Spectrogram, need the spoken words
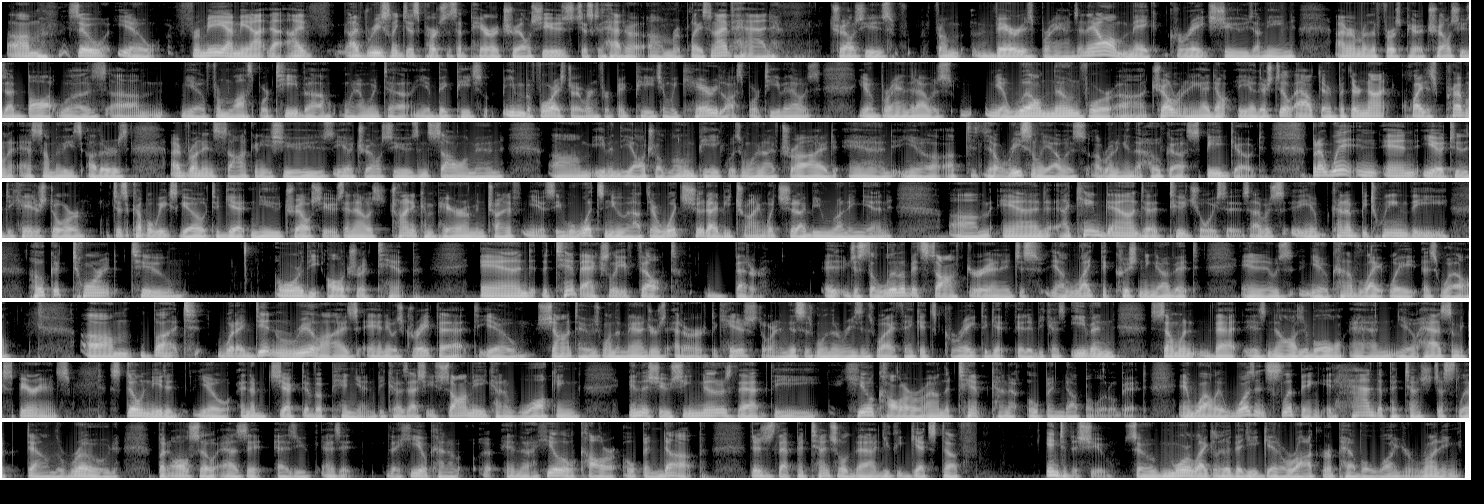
Um, so you know, for me, I mean, I, have I've recently just purchased a pair of trail shoes just had to um, replace, and I've had trail shoes from various brands, and they all make great shoes. I mean, I remember the first pair of trail shoes I bought was, um, you know, from La Sportiva when I went to you know Big Peach. Even before I started working for Big Peach, and we carried La Sportiva. That was, you know, brand that I was, you know, well known for uh, trail running. I don't, you know, they're still out there, but they're not quite as prevalent as some of these others. I've run in Saucony shoes, you know, trail shoes, and Salomon. Um, even the Altra Lone Peak was one I've tried, and you know, up until recently, I was uh, running in the Hoka Speed Goat. But I went and, and you know to the Decatur store just a couple weeks ago to get new trail shoes, and I was trying to compare them and trying to you know see well what's new out there, what should I be trying, what should I be running in. Um, and I came down to two choices. I was you know kind of between the Hoka Torrent 2 or the Altra Timp and the Timp actually felt better. It, just a little bit softer, and it just you know liked the cushioning of it, and it was you know kind of lightweight as well. Um, but what I didn't realize, and it was great that you know Shanta, who's one of the managers at our Decatur store, and this is one of the reasons why I think it's great to get fitted because even someone that is knowledgeable and you know has some experience still needed, you know, an objective opinion because as she saw me kind of walking in the shoe, she noticed that the heel collar around the Timp kind of opened up a little bit. And while it wasn't slipping, it had the potential to slip down the road, but also as it as you as it the heel kind of in uh, the heel collar opened up, there's that potential that you could get stuff into the shoe. So more likelihood that you get a rock or a pebble while you're running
